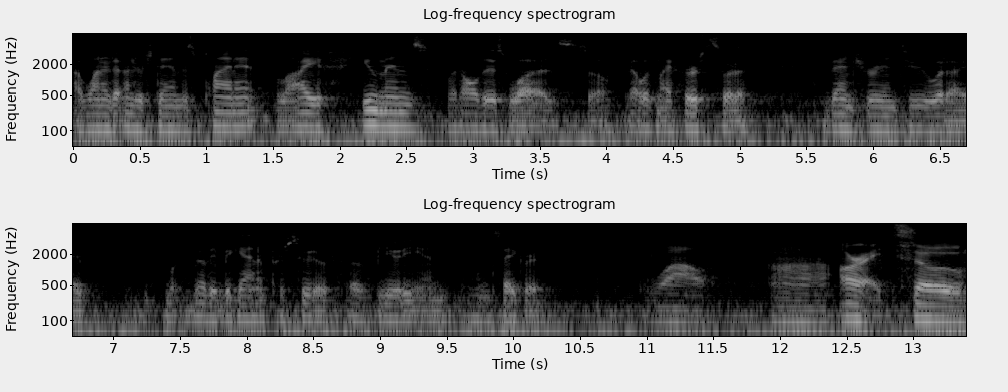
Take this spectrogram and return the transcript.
I wanted to understand this planet, life, humans, what all this was. So that was my first sort of venture into what I really began a pursuit of, of beauty and, and sacred. Wow. Uh, all right. So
